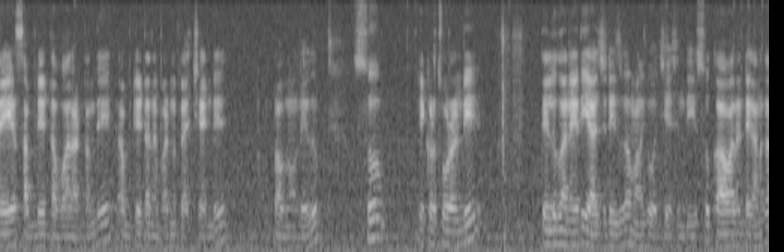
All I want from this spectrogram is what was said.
లేయర్స్ అప్డేట్ అవ్వాలంటుంది. అప్డేట్ అనే బటన్ ప్రెస్ చేయండి. ప్రాబ్లం లేదు. సో ఇక్కడ చూడండి తెలుగు అనేది యాజ్ ఇట్ ఈజ్గా మనకి వచ్చేసింది. సో కావాలంటే కనుక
